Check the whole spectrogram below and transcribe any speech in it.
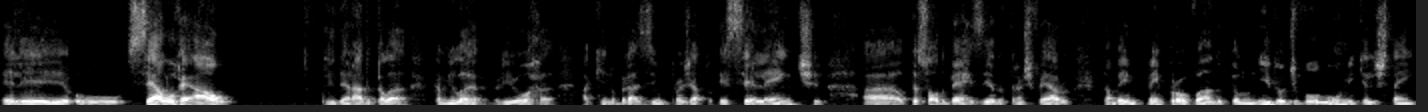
Ele, o Celo Real, liderado pela Camila Rioja aqui no Brasil, um projeto excelente. Uh, o pessoal do BRZ da Transfero também vem provando pelo nível de volume que eles têm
